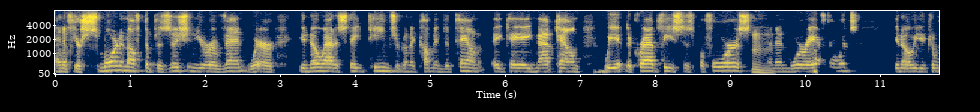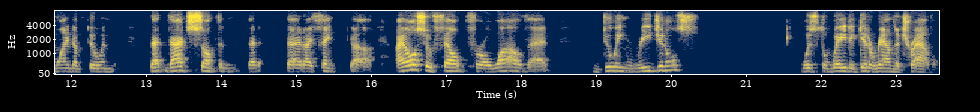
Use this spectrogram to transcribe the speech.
And if you're smart enough to position your event where you know out of state teams are going to come into town, aka Naptown, we the crab feast is before us mm-hmm. and then we're afterwards, you know, you can wind up doing that. That's something that that I think uh, I also felt for a while that doing regionals was the way to get around the travel.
